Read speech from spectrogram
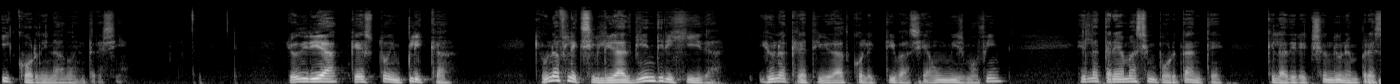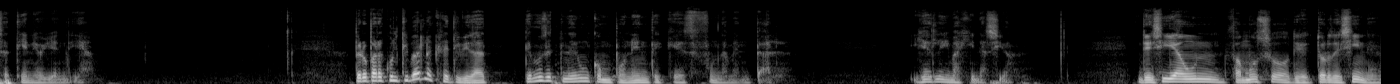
y coordinado entre sí. Yo diría que esto implica que una flexibilidad bien dirigida y una creatividad colectiva hacia un mismo fin es la tarea más importante que la dirección de una empresa tiene hoy en día. Pero para cultivar la creatividad debemos de tener un componente que es fundamental y es la imaginación. Decía un famoso director de cine,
